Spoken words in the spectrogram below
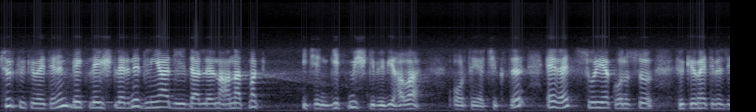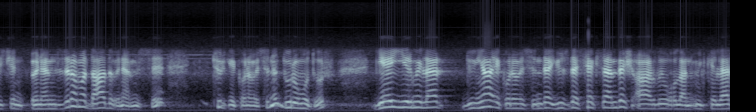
Türk hükümetinin bekleyişlerini dünya liderlerine anlatmak için gitmiş gibi bir hava ortaya çıktı. Evet Suriye konusu hükümetimiz için önemlidir ama daha da önemlisi Türk ekonomisinin durumudur. G20'ler dünya ekonomisinde %85 ağırlığı olan ülkeler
